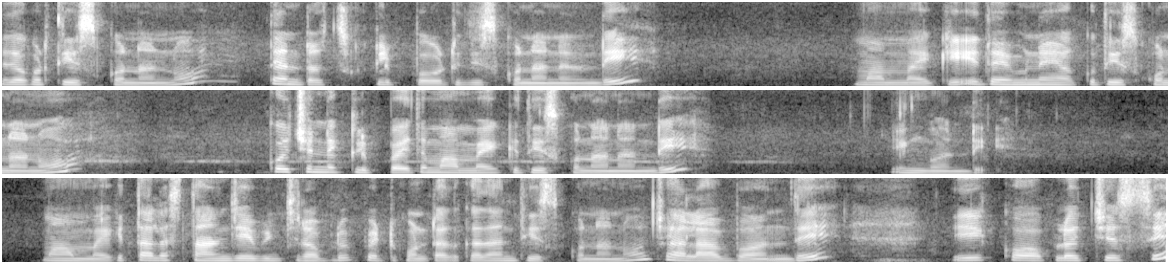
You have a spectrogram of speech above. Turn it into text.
ఇది ఒకటి తీసుకున్నాను. టెండర్స్ క్లిప్ ఒకటి తీసుకున్నానండి. మా అమ్మాయికి ఇదేమో నేను తీసుకున్నాను. ఇంకో చిన్న క్లిప్ అయితే మా అమ్మాయికి తీసుకున్నానండి. ఇంగోండి. మా అమ్మాయికి తల స్నానం చేయించినప్పుడు పెట్టుకుంటుంది కదా అని తీసుకున్నాను. చాలా బాగుంది. ఈ కోపలు వచ్చేసి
